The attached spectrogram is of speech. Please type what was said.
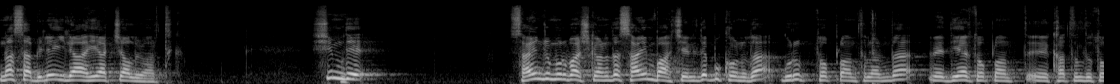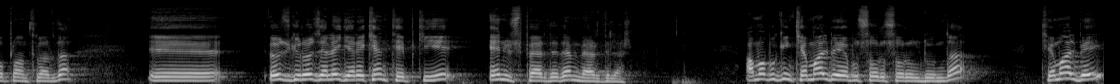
NASA bile ilahiyatçı alıyor artık. Şimdi Sayın Cumhurbaşkanı da Sayın Bahçeli de bu konuda grup toplantılarında ve diğer toplantı, e, katıldığı toplantılarda e, Özgür Özel'e gereken tepkiyi en üst perdeden verdiler. Ama bugün Kemal Bey'e bu soru sorulduğunda Kemal Bey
